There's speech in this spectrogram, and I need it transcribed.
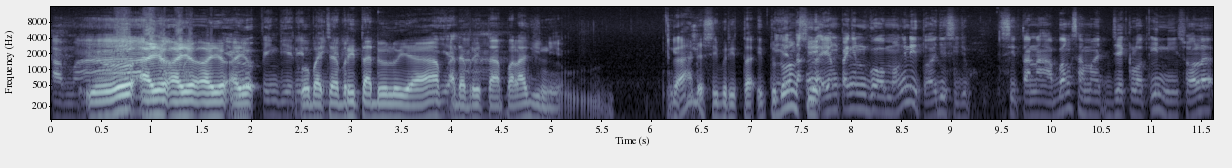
Aman. Yuk, ayo, ayo, ayo, Yuk, ayo. Gue baca pinggirin. berita dulu ya. Iya. Ada berita apa lagi nih? Nggak ada sih berita itu Iya, doang sih. enggak, yang pengen gue omongin itu aja sih si Tanah Abang sama Jack Lot ini soalnya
